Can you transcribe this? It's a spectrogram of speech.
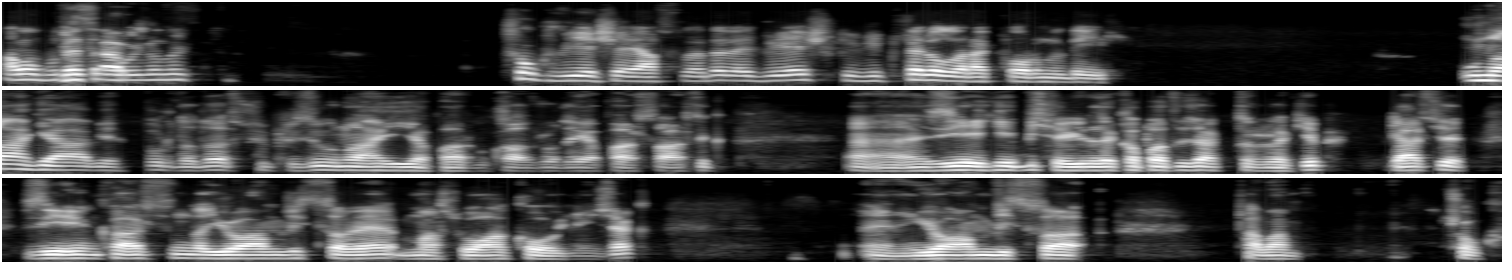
Ama bu Mesela- takım oyununu çok Ziyech'e yasladı ve Ziyech fiziksel olarak formlu değil. Unahi abi. Burada da sürprizi Unahi yapar bu kadroda yaparsa artık. Ee, Ziyech'i bir şekilde kapatacaktır rakip. Gerçi Ziyech'in karşısında Johan Wissa ve Masuako oynayacak. Ee, Johan Wissa tamam çok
